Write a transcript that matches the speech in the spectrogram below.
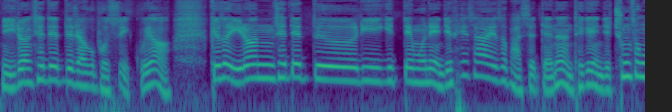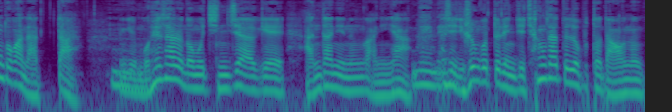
이런 세대들이라고 볼 수 있고요. 그래서 이런 세대들이기 때문에 이제 회사에서 봤을 때는 되게 이제 충성도가 낮다. 이게 뭐 회사를 너무 진지하게 안 다니는 거 아니 냐. 네네. 사실 이런 것들이 이제 창사들로부터 나오는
